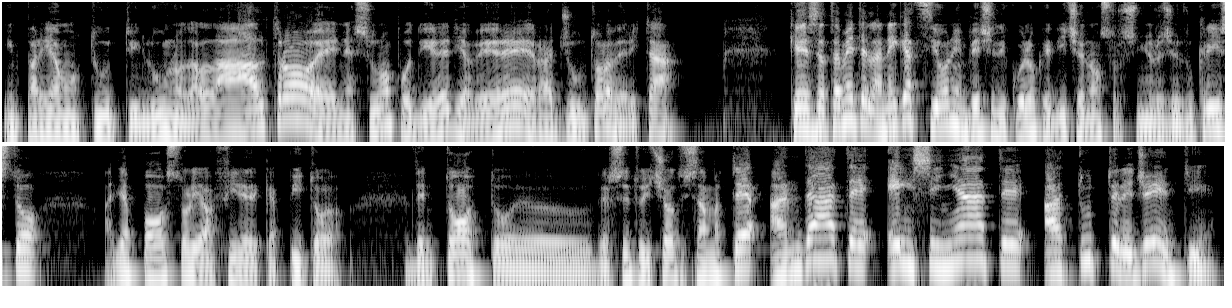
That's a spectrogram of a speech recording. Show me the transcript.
impariamo tutti l'uno dall'altro e nessuno può dire di avere raggiunto la verità. Che è esattamente la negazione invece di quello che dice il nostro Signore Gesù Cristo agli Apostoli alla fine del capitolo 28, eh, versetto 18 di San Matteo, andate e insegnate a tutte le genti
